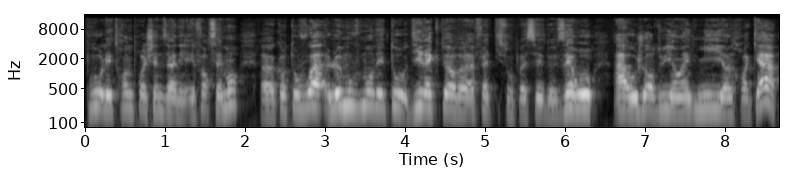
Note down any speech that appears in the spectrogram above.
pour les 30 prochaines années. Et forcément, euh, quand on voit le mouvement des taux directeurs de la Fed qui sont passés de 0 à aujourd'hui 1,5, 1 3 quarts,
